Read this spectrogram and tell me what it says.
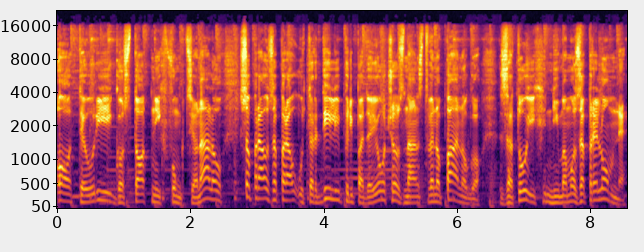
o teoriji gostotnih funkcionalov, so pravzaprav utrdili pripadajočo znanstveno panogo, zato jih nimamo za prelomne.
